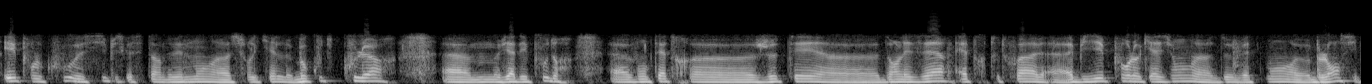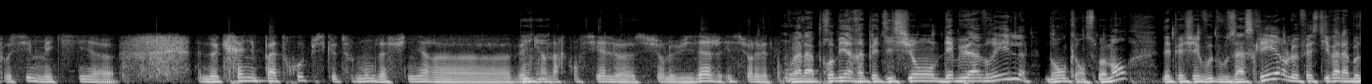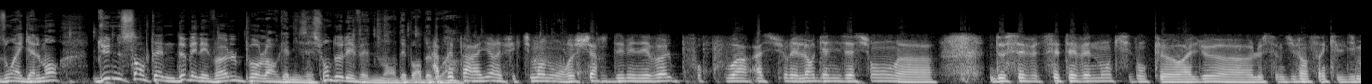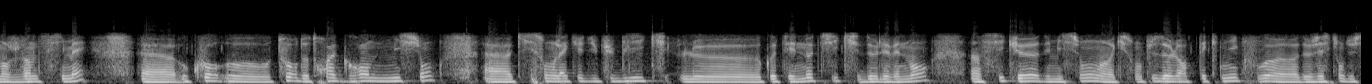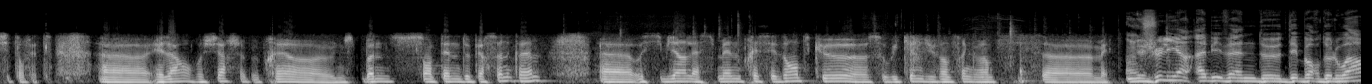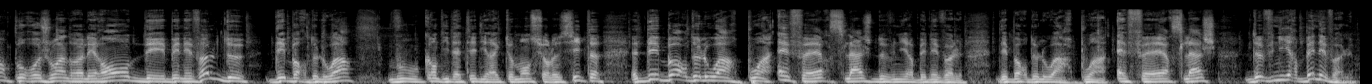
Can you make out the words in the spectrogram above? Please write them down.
et pour le coup aussi, puisque c'est un événement sur lequel beaucoup de couleurs via des poudres euh, vont être euh, jetés euh, dans les airs, être toutefois habillés pour l'occasion de vêtements blancs si possible, mais qui ne craignent pas trop puisque tout le monde va finir avec mhm. un arc-en-ciel sur le visage et sur les vêtements. Voilà, première répétition début avril, donc en ce moment. Dépêchez-vous de vous inscrire. Le festival a besoin également d'une centaine de bénévoles pour l'organisation de l'événement des bords de Loire. Après, par ailleurs, effectivement, nous on recherche des bénévoles pour pouvoir assurer l'organisation euh, de cet événement qui donc euh, aura lieu euh, le samedi 25 et le dimanche 26 mai au cours autour de trois grandes missions qui sont l'accueil du public, le côté nautique de l'événement, ainsi que des missions qui sont plus de l'ordre technique ou de gestion du site en fait. et là, on recherche à peu près une bonne centaine de personnes quand même, aussi bien la semaine précédente que ce week-end du 25-26 mai. Julien Abiven de Débord de Loire pour rejoindre les rangs des bénévoles de Débord de Loire. Vous candidatez directement sur le site déborddeloire.fr slash devenir bénévole. Déborddeloire.fr slash devenir bénévole.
